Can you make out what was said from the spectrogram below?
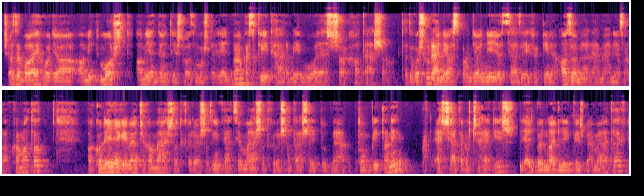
És az a baj, hogy a, amit most, amilyen döntést hoz most a jegybank, az két-három év múlva lesz csak hatása. Tehát akkor Surányi azt mondja, hogy 4-5%-ra kéne azonnal emelni az alapkamatot, akkor lényegében csak a másodkörös, az infláció másodkörös hatásait tudná tompítani. Ezt csináltak a csehek is, egyből nagy lépésbe emeltek,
